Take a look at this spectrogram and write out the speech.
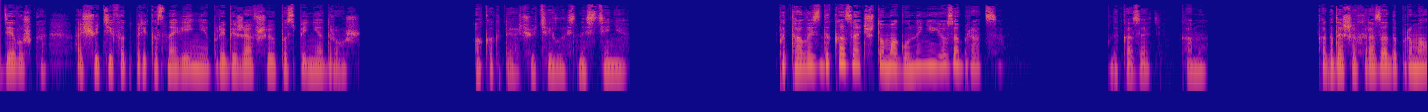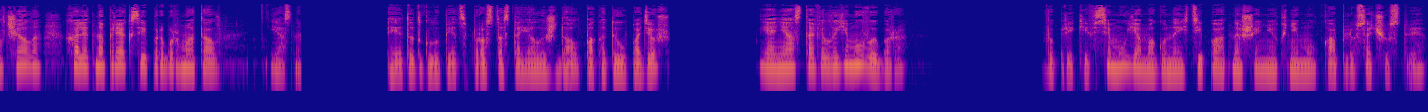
девушка, ощутив от прикосновения пробежавшую по спине дрожь. А как ты очутилась на стене? Пыталась доказать, что могу на нее забраться. Доказать? Кому? Когда Шахразада промолчала, Халет напрягся и пробормотал. Ясно. И этот глупец просто стоял и ждал, пока ты упадешь? Я не оставила ему выбора. Вопреки всему, я могу найти по отношению к нему каплю сочувствия.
